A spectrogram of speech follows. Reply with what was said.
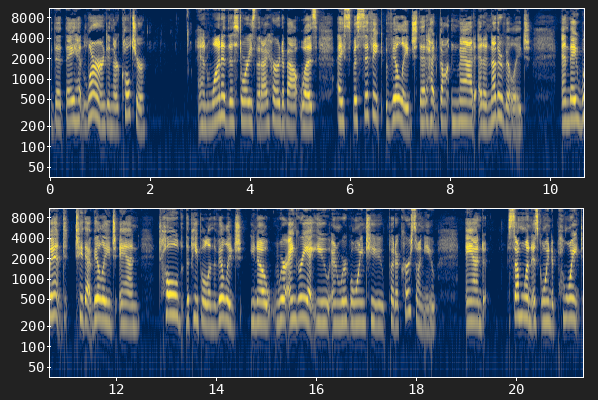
that they had learned in their culture and one of the stories that I heard about was a specific village that had gotten mad at another village. And they went to that village and told the people in the village, you know, we're angry at you and we're going to put a curse on you. And someone is going to point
